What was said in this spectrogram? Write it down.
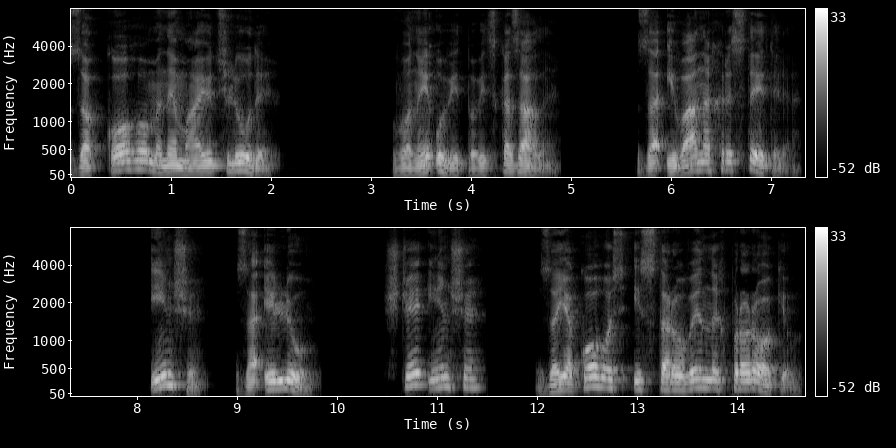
За кого мене мають люди? Вони у відповідь сказали За Івана Хрестителя, інші за Іллю, ще інші за якогось із старовинних пророків,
